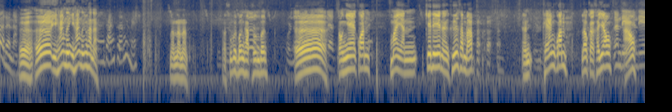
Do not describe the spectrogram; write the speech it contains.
อนั่นน่ะเออเอออีกหางหนึงอีกหางหนึงหั่นน่ะทั้งถึงไหมนั่นนั่นนั่นเอาสู้ไปเบิ่งครับสู้ไปเบิ่งเออต้องแย่ก่อนไม่อันเกเดนั่นคือสำหรับ อันแทงก่อนแล้วก็เขย่านั่นดีเอานั่นดี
